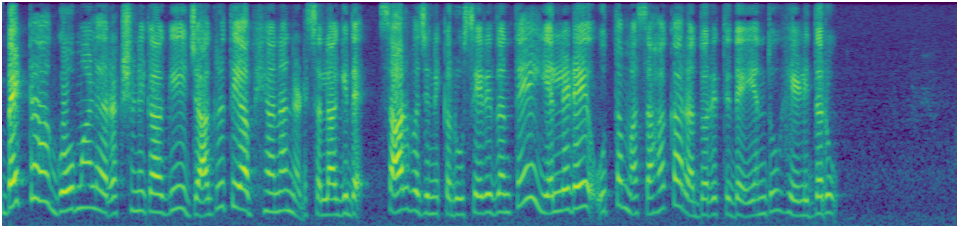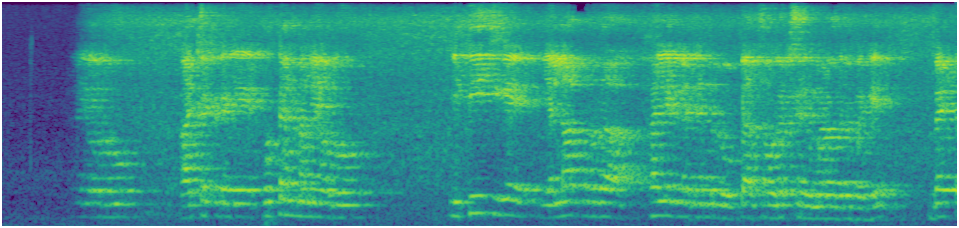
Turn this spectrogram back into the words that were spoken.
ಬೆಟ್ಟ ಗೋಮಾಳ ರಕ್ಷಣೆಗಾಗಿ ಜಾಗೃತಿ ಅಭಿಯಾನ ನಡೆಸಲಾಗಿದೆ. ಸಾರ್ವಜನಿಕರು ಸೇರಿದಂತೆ ಎಲ್ಲೆಡೆ ಉತ್ತಮ ಸಹಕಾರ ದೊರೆತಿದೆ ಎಂದು ಹೇಳಿದರು. ಮನೆಯವರು ಆಚೆ ಕಡೆಗೆ ಹೋಟೆಲ್ ಮನೆಯವರು ಇತ್ತೀಚೆಗೆ ಎಲ್ಲಾ ಹಳ್ಳಿಗಳ ಜನರು ಸಂರಕ್ಷಣೆ ಮಾಡೋದ್ರ ಬಗ್ಗೆ ಬೆಟ್ಟ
